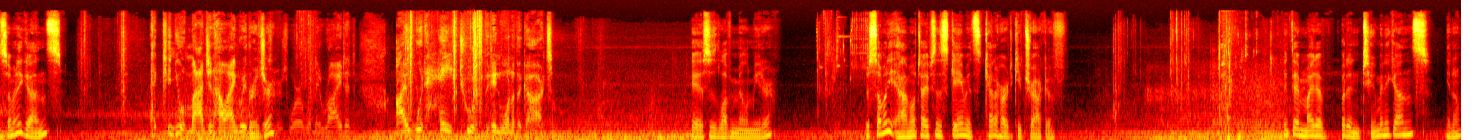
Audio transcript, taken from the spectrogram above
So many guns. Can you imagine how angry the Bridger? prisoners were when they rioted? I would hate to have been one of the guards. Okay, this is 11 millimeter. There's so many ammo types in this game, it's kind of hard to keep track of. I think they might have put in too many guns, you know?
